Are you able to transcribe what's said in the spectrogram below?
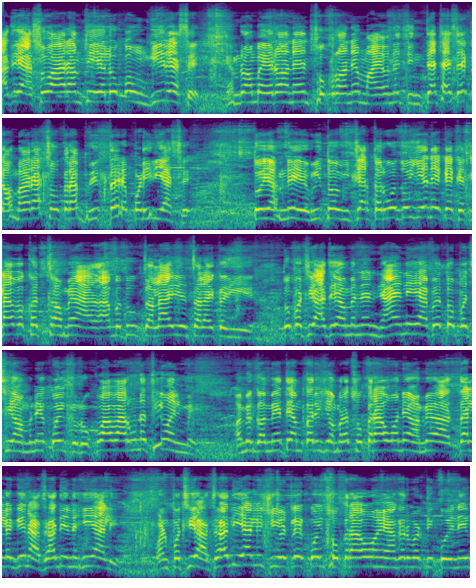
આજે આસો આરામથી એ લોકો ઊંઘી રહેશે. એમનો બૈરોને છોકરોને માયોને ચિંતા થાય છે કે અમારા છોકરા બ્રિજ પડી રહ્યા છે. તો એમને એવી તો વિચાર કરવો જોઈએ ને કે કેટલા વખત અમે આ બધું ચલાવીએ ચલાવી કરીએ. તો પછી આજે અમને ન્યાય નહીં આપે તો પછી અમને કોઈ રોકવાવાળું નથી હોય મેં અમે ગમે તેમ કરીશું. અમારા છોકરાઓને અમે અત્યાર લગીને આઝાદી નહીં આલી પણ પછી આઝાદી આલીશું એટલે કોઈ છોકરાઓ અહીં આગળ વળતી કોઈ નહીં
